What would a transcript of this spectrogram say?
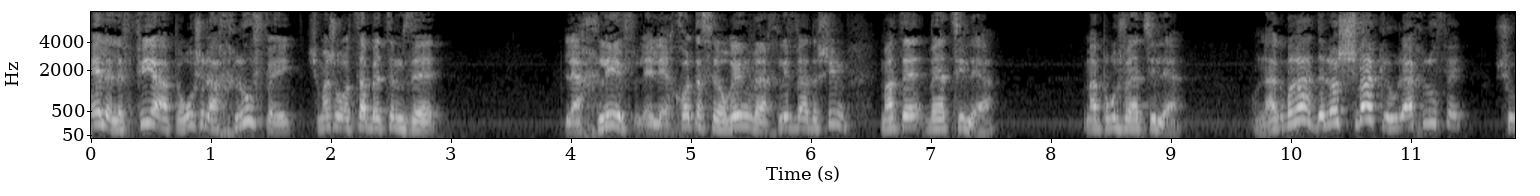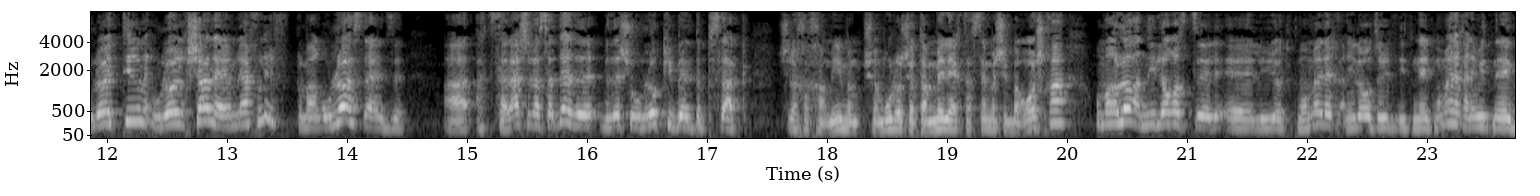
אלא לפי הפירוש של האחלופי, שמה שהוא רצה בעצם זה להחליף, לאכול את השעורים ולהחליף ועדשים, מה זה ויציליה? מה הפירוש ויציליה? עונה הגמרא, דלא שווק לו להחלופי. שהוא לא התיר, הוא לא הרשה להם להחליף. כלומר, הוא לא עשה את זה. ההצלה של השדה זה בזה שהוא לא קיבל את הפסק של החכמים, שאמרו לו שאתה מלך, תעשה מה שבראש שלך. הוא אמר, לא, אני לא רוצה אה, להיות כמו מלך, אני לא רוצה להתנהג כמו מלך, אני מתנהג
